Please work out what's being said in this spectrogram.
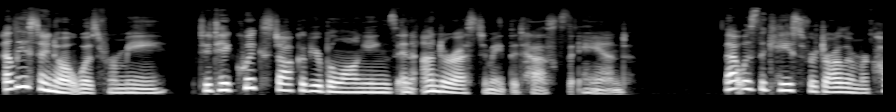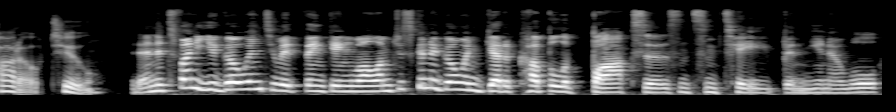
at least I know it was for me, to take quick stock of your belongings and underestimate the tasks at hand. That was the case for Darla Mercado, too. And it's funny, you go into it thinking, well, I'm just going to go and get a couple of boxes and some tape and, you know, we'll,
